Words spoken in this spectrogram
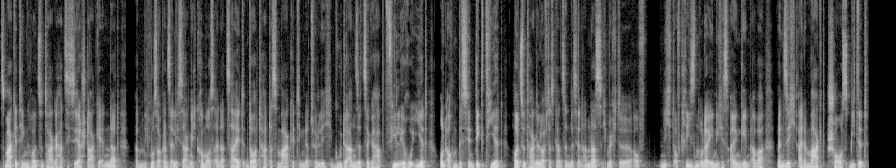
Das Marketing heutzutage hat sich sehr stark geändert. Ähm, ich muss auch ganz ehrlich sagen, ich komme aus einer Zeit, dort hat das Marketing natürlich gute Ansätze gehabt, viel eruiert und auch ein bisschen diktiert. Heutzutage läuft das Ganze ein bisschen anders. Ich möchte auf nicht auf Krisen oder ähnliches eingehen, aber wenn sich eine Marktchance bietet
